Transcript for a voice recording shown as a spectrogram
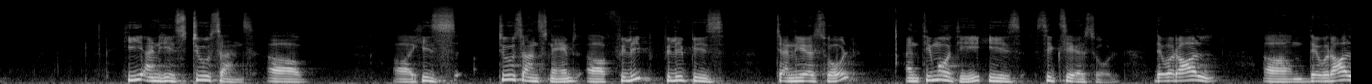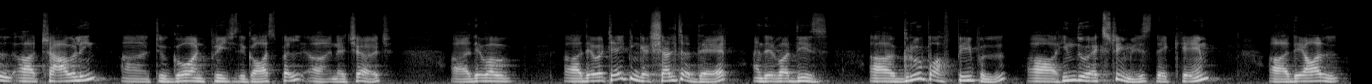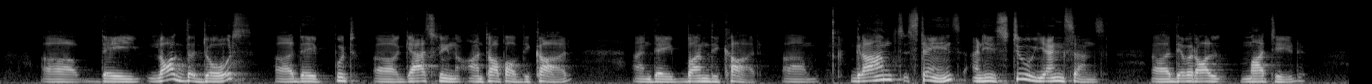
he and his two sons. Uh, uh, his two sons' names uh, Philip. Philip is 10 years old, and Timothy. He is six years old. They were all um, they were all uh, traveling uh, to go and preach the gospel uh, in a church. Uh, they were they were taking a shelter there, and there were these group of people, Hindu extremists. They came. They all they locked the doors. Uh, they put uh, gasoline on top of the car, and they burned the car. Um, Graham Staines and his two young sons, uh, they were all martyred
